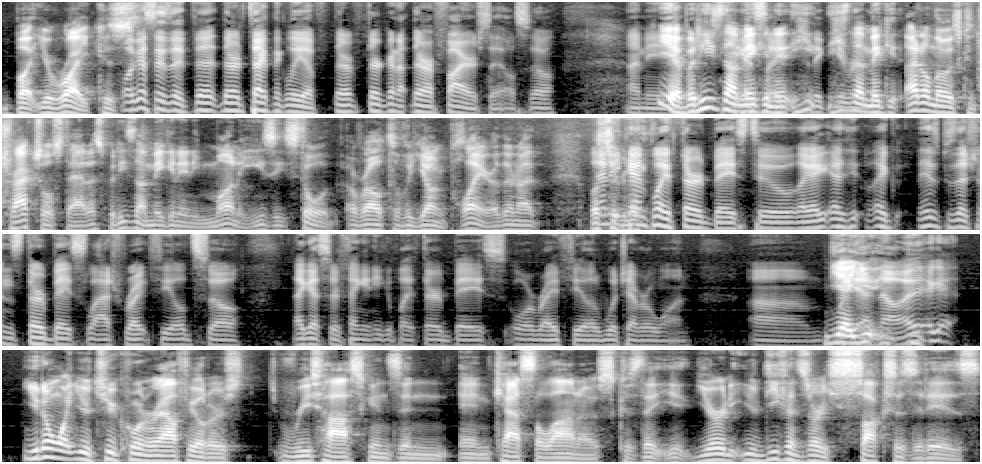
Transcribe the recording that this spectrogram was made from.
but you're right because Well, I guess they- they're, they're technically a they're they're gonna they're a fire sale. So, I mean, yeah, but he's not making they- it. He, he's not making. I don't know his contractual status, but he's not making any money. He's, he's still a relatively young player. They're not. Unless and he can play third base too. Like I- like his position's third base slash right field. So I guess they're thinking he could play third base or right field, whichever one. Um, but Yeah, you- no, I, I, you don't want your two corner outfielders, Rhys Hoskins and and Castellanos, because your your defense already sucks as it is.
